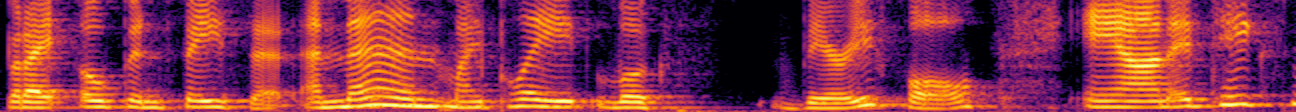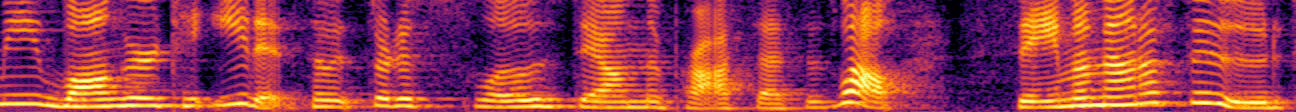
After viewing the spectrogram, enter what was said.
but I open face it. And then my plate looks very full and it takes me longer to eat it. So it sort of slows down the process as well. Same amount of food,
